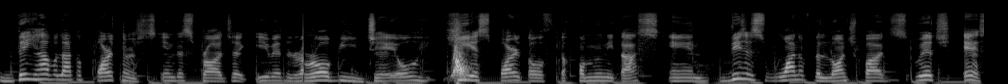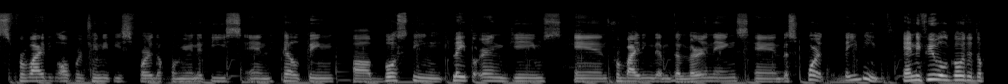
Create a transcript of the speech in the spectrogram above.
they have a lot of partners in this project. Even robbie jo he is part of the Kommunitas and this is one of the launchpads which is providing opportunities for the communities and helping uh, boosting play to earn games and providing them the learnings and the support they need. And if you will go to the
